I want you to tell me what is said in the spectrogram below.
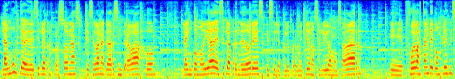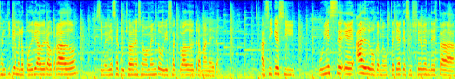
la angustia de decirle a otras personas que se van a quedar sin trabajo, la incomodidad de decirle a aprendedores que se lo que le prometió no se lo íbamos a dar. Eh, fue bastante complejo y sentí que me lo podría haber ahorrado si me hubiese escuchado en ese momento hubiese actuado de otra manera. Así que si hubiese eh, algo que me gustaría que se lleven de esta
